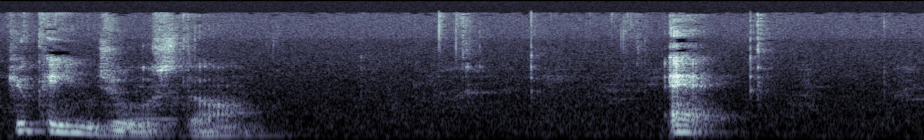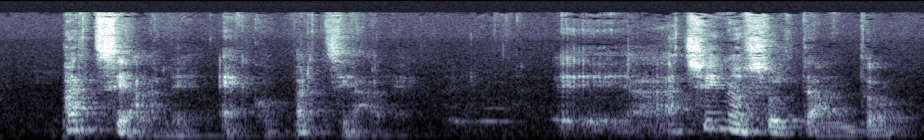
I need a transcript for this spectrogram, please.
più che ingiusto è parziale, ecco, parziale. Eh, accenno soltanto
